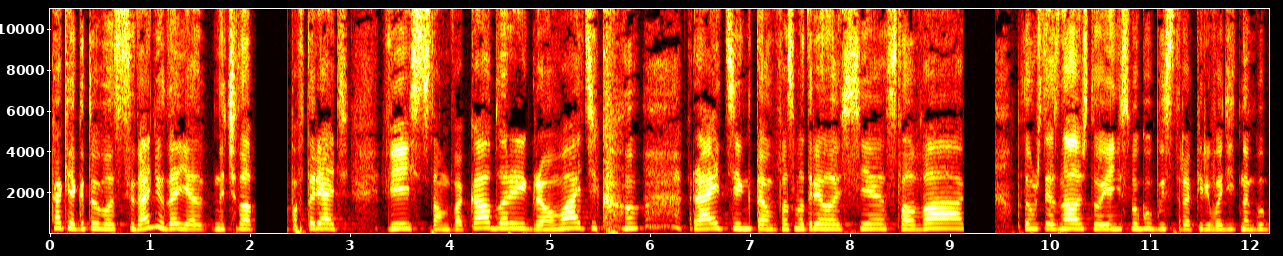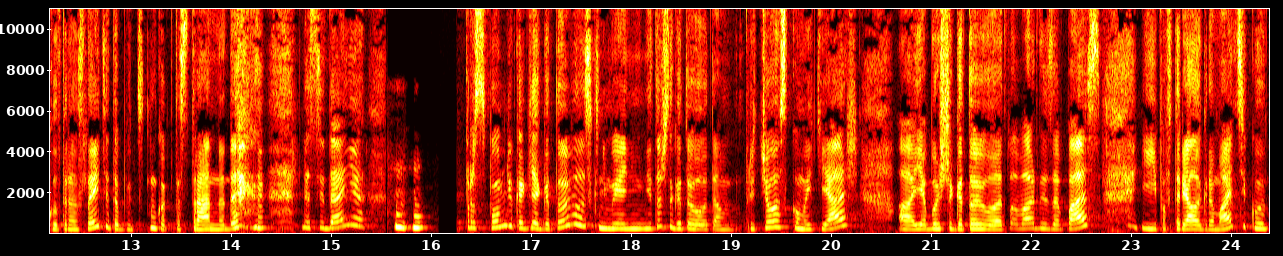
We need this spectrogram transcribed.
Как я готовилась к свиданию, да, я начала повторять весь там vocabulary, грамматику, writing, там посмотрела все слова, потому что я знала, что я не смогу быстро переводить на Google Translate, это будет, ну, как-то странно, да, для свидания. Просто помню, как я готовилась к нему. Я не, не то, что готовила там прическу, макияж, а я больше готовила словарный запас и повторяла грамматику.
